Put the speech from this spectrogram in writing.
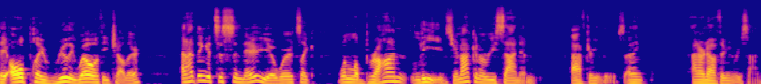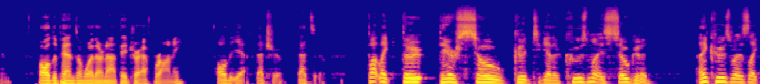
They all play really well with each other. And I think it's a scenario where it's like when LeBron leaves, you're not going to re-sign him after he leaves. I think I don't know if they're going to re-sign him. All depends on whether or not they draft Bronny. All the yeah, that's true. That's true. but like they're they're so good together. Kuzma is so good. I think Kuzma is like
